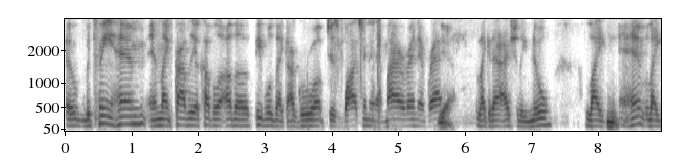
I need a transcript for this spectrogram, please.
uh, between him and like probably a couple of other people like I grew up just watching and admiring and rap, yeah. like that I actually knew. Like mm. him, like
